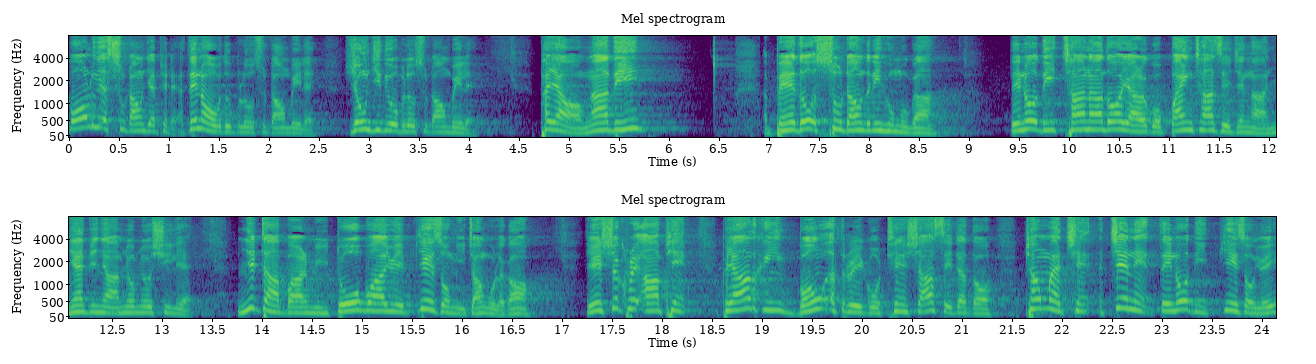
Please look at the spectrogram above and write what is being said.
ပေါလုရဲ့ဆူတောင်းချက်ဖြစ်တယ်အသင်းတော်ကိုဘယ်လိုဆူတောင်းပေးလဲယုံကြည်သူကိုဘယ်လိုဆူတောင်းပေးလဲဖတ်ရအောင်ငါသည်အဘယ်သို့ဆူတောင်းသည်ဟုမူကားသင်တို့သည်ခြားနာသောအရာတို့ကိုပိုင်းခြားစေခြင်းကဉာဏ်ပညာအမျိုးမျိုးရှိလျက်မေတ္တာပါရမီတိုးပွား၍ပြည့်စုံမိအကြောင်းကို၎င်း ယေရှုခရစ်အားဖြင့်ဘုရားသခင်ဘုံအထရေကိုထင်ရှားစေတတ်သောဖြောင့်မတ်ခြင်းအကျင့်နှင့်သင်တို့သည်ပြည့်စုံ၍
